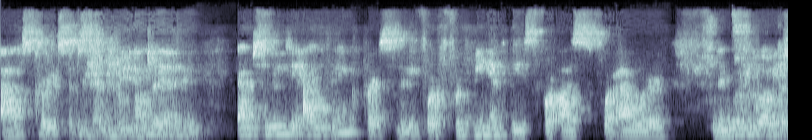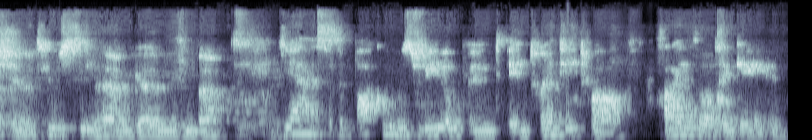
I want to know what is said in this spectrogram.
outskirts of central London. Absolutely, I think personally, for, for me at least, for us, for our let's what about mission. You still have a gallery in Baku? Right? Yeah, so the Baku was reopened in 2012. I thought again in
